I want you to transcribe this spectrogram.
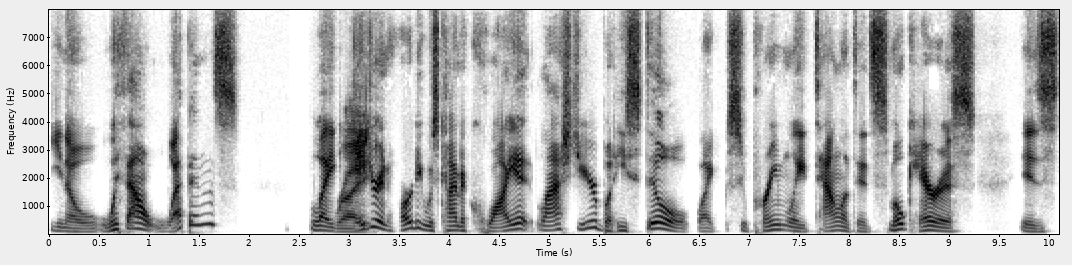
you know, without weapons. Like Right. Adrian Hardy was kind of quiet last year, but he's still like supremely talented. Smoke Harris is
